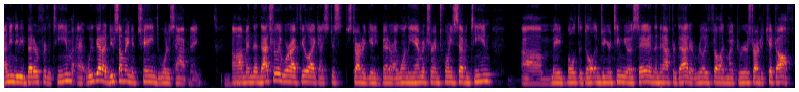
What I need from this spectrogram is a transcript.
I need to be better for the team. Uh, we've got to do something to change what is happening. Mm-hmm. Um, and then that's really where I feel like I just started getting better. I won the amateur in 2017, um, made both adult and junior team USA. And then after that, it really felt like my career started to kick off.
